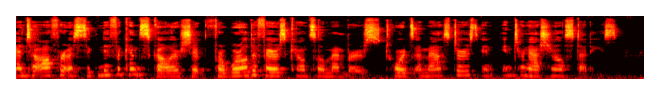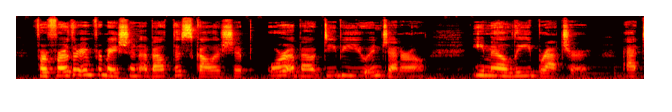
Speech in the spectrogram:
and to offer a significant scholarship for World Affairs Council members towards a master's in international studies. For further information about this scholarship or about DBU in general, email Lee Bratcher at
